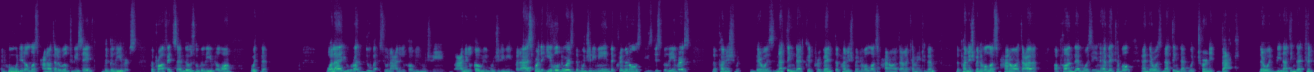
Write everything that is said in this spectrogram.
And who did Allah subhanahu wa ta'ala will to be saved? The believers, the prophets and those who believed along with them. ولا يرد بأسنا عن القوم المجرمين عن القوم المجرمين. But as for the evildoers, the mujrimeen, the criminals, these disbelievers, the punishment, there was nothing that could prevent the punishment of Allah subhanahu wa ta'ala coming to them the punishment of Allah subhanahu wa ta'ala upon them was inevitable and there was nothing that would turn it back. There would be nothing that could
